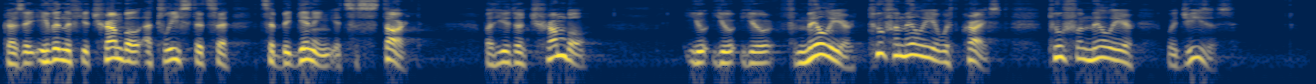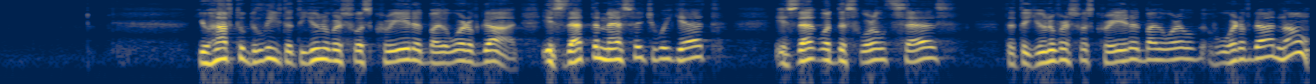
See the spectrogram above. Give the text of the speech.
Because even if you tremble, at least it's a, it's a beginning, it's a start. But you don't tremble. You, you, you're familiar, too familiar with Christ, too familiar with Jesus. You have to believe that the universe was created by the Word of God. Is that the message we get? Is that what this world says? That the universe was created by the Word of God? No.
